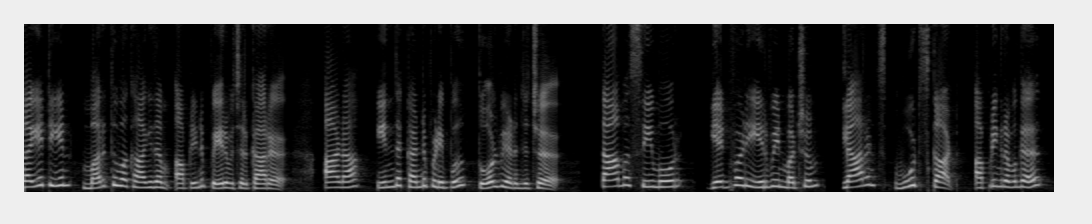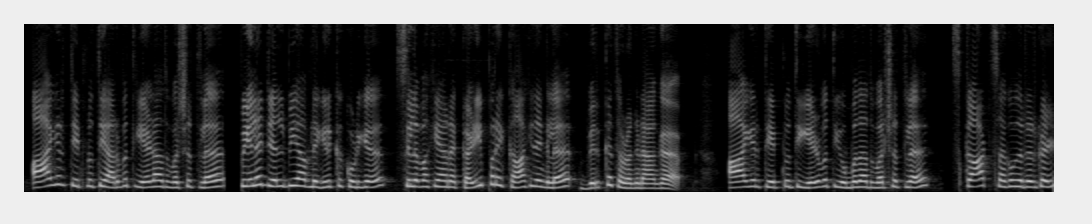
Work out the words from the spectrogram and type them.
கையட்டியின் மருத்துவ காகிதம் அப்படின்னு பேர் வச்சிருக்காரு. ஆனா இந்த கண்டுபிடிப்பு தோல்வி அடைஞ்சிச்சு. தாமஸ் சீமோர் எட்வர்டு இர்வின் மற்றும் கிளாரன்ஸ் வூட்ஸ்காட் அப்படிங்கிறவங்க ஆயிரத்தி எட்நூத்தி அறுபத்தி ஏழாவது வருஷத்துல பிலடெல்பியாவில் இருக்கக்கூடிய சில வகையான கழிப்பறை காகிதங்களை விற்க தொடங்கினாங்க. ஆயிரத்தி எட்நூத்தி எழுபத்தி ஒன்பதாவது வருஷத்துல ஸ்காட் சகோதரர்கள்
